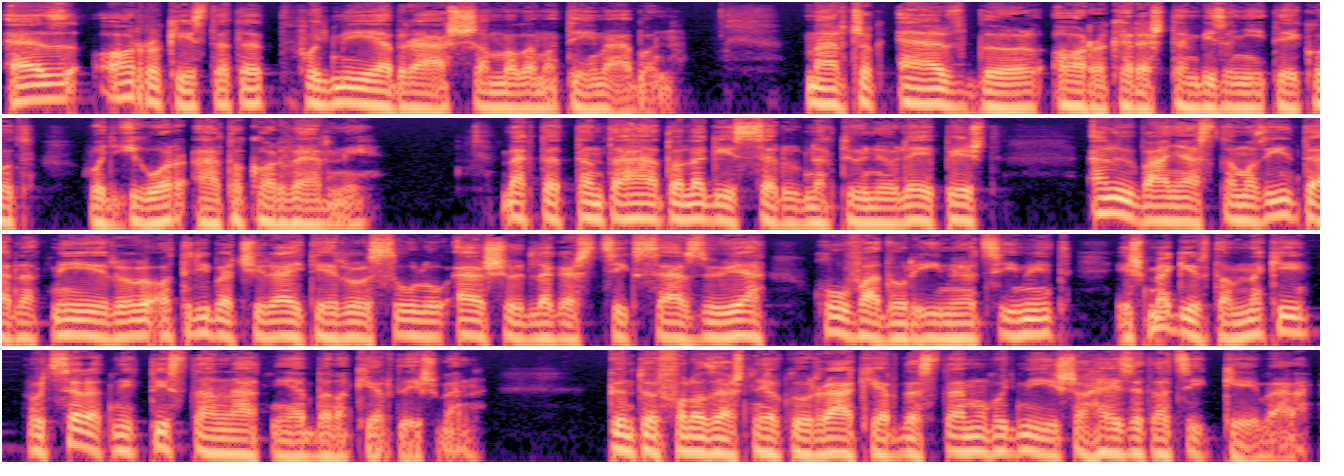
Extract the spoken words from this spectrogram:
Ez arra késztetett, hogy mélyebbre ássam magam a témában. Már csak elfből arra kerestem bizonyítékot, hogy Igor át akar verni. Megtettem tehát a legészszerűbbnek tűnő lépést, előbányáztam az internet mélyéről a Tribecsi rejtéről szóló elsődleges cikk szerzője Hóvádor e-mail címét, és megírtam neki, hogy szeretnék tisztán látni ebben a kérdésben. Köntörfalazás nélkül rákérdeztem, hogy mi is a helyzet a cikkével.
